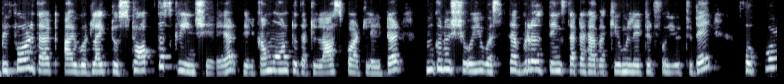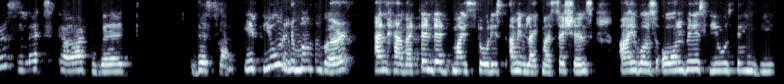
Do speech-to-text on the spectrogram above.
Before that, I would like to stop the screen share. We'll come on to that last part later. I'm going to show you a several things that I have accumulated for you today. So first, let's start with this one. If you remember and have attended my stories, I mean, like my sessions, I was always using these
